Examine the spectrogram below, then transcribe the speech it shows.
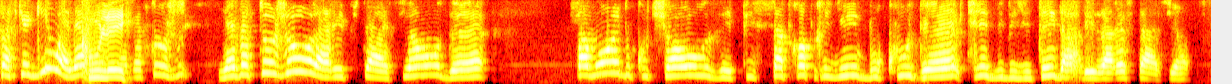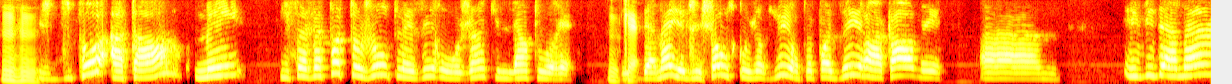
Parce que Guy Ouellet, Coulé. Il, avait toujours, il avait toujours la réputation de savoir beaucoup de choses et puis s'approprier beaucoup de crédibilité dans des arrestations. Mhm. Je dis pas à tort, mais il faisait pas toujours plaisir aux gens qui l'entouraient. OK. Évidemment, il y a des choses qu'aujourd'hui, on peut pas dire encore, mais euh, évidemment,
